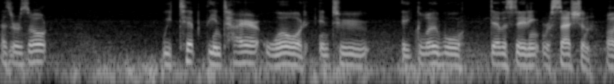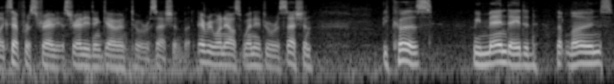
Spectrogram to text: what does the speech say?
As a result, we tipped the entire world into a global devastating recession. Well, except for Australia. Australia didn't go into a recession, but everyone else went into a recession because we mandated that loans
